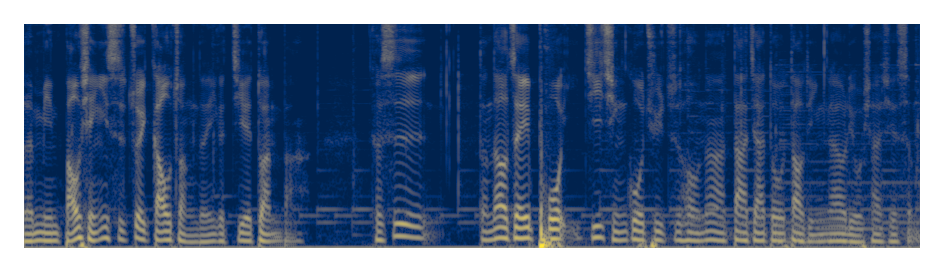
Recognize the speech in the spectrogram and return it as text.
人民保险意识最高涨的一个阶段吧。可是等到这一波激情过去之后，那大家都到底应该要留下些什么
